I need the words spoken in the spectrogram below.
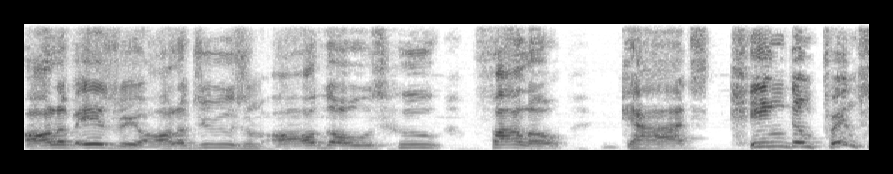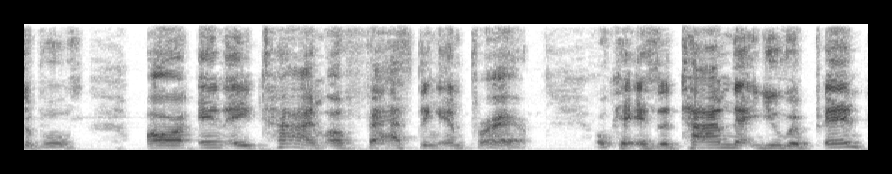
all of Israel, all of Jerusalem, all those who follow God's kingdom principles are in a time of fasting and prayer. Okay, it's a time that you repent.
